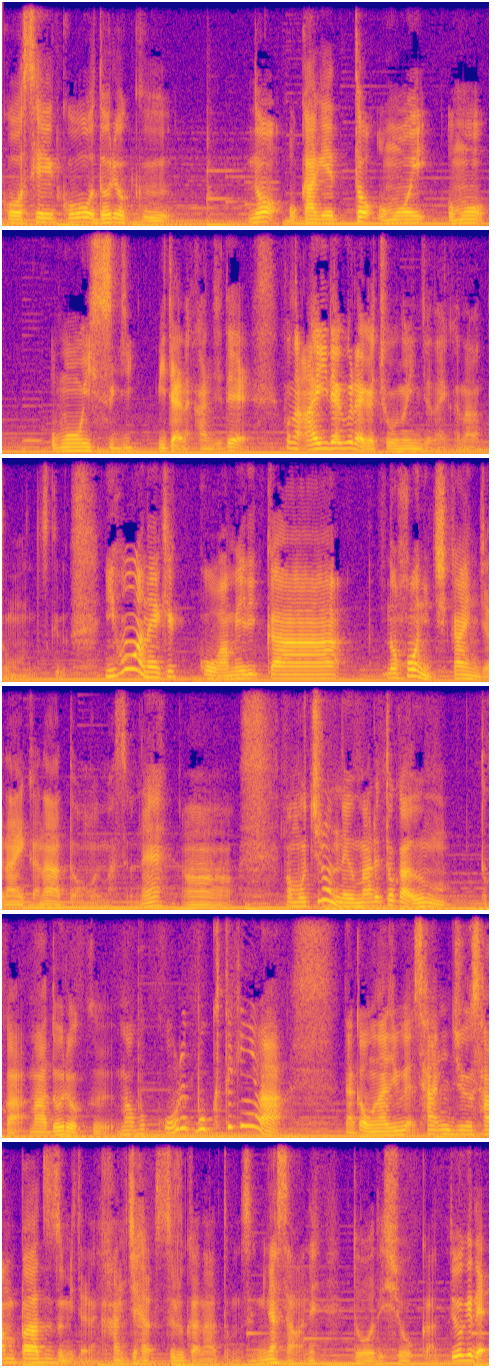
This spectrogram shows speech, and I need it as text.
こう成功を努力のおかげと思い思思いすぎ。みたいな感じでこの間ぐらいがちょうどいいんじゃないかなと思うんですけど日本はね結構アメリカの方に近いんじゃないかなと思いますよね。うん。まあ、もちろんね生まれとか運とか、まあ、努力、まあ僕、俺僕的にはなんか同じぐらい33%ずつみたいな感じはするかなと思うんですけど皆さんはねどうでしょうか。というわけで、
